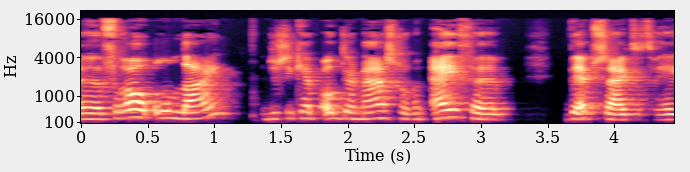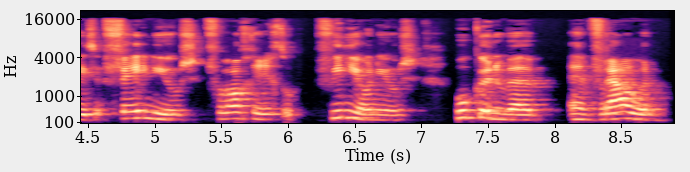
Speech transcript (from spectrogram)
Uh, vooral online. Dus ik heb ook daarnaast nog een eigen website, dat heet V-nieuws, vooral gericht op videonieuws. Hoe kunnen we, en vrouwen,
